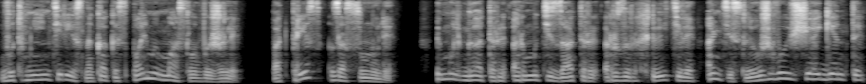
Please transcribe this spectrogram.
Вот мне интересно, как из пальмы масло выжили. Под пресс засунули. Эмульгаторы, ароматизаторы, разрыхлители, антислеживающие агенты.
